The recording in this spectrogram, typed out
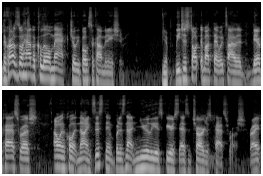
The Cardinals don't have a Khalil Mack, Joey Bosa combination. Yep. We just talked about that with Tyler. Their pass rush, I don't want to call it non-existent, but it's not nearly as fierce as the Chargers pass rush, right?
